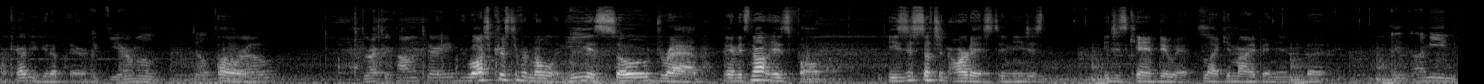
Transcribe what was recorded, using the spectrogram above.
Like how do you get up there? a Guillermo del Oh. Toro director commentary. Watch Christopher Nolan. He is so drab, and it's not his fault. He's just such an artist, and he just he just can't do it. Like in my opinion, but I, I mean,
